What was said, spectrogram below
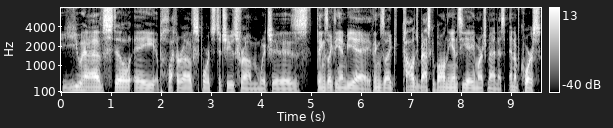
you have still a plethora of sports to choose from, which is things like the NBA, things like college basketball and the NCAA March Madness, and of course,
